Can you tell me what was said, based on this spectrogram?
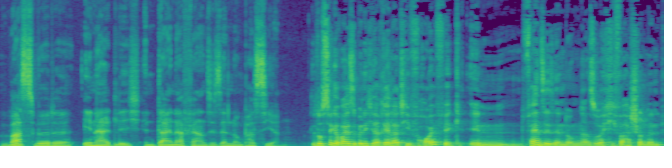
Was würde inhaltlich in deiner Fernsehsendung passieren? Lustigerweise bin ich ja relativ häufig in Fernsehsendungen. Also ich war schon in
